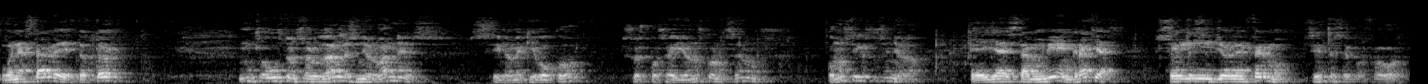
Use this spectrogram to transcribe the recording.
Buenas tardes, doctor. Mucho gusto en saludarle, señor Barnes. Si no me equivoco, su esposa y yo nos conocemos. ¿Cómo sigue su señora? Ella está muy bien, gracias. Soy Siéntese. yo el enfermo. Siéntese, por favor.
